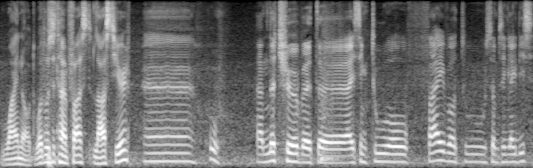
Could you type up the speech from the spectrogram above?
Why not? What was the time fast last year? Uh, whew, I'm not sure, but uh, I think 205 or 2 something like this.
